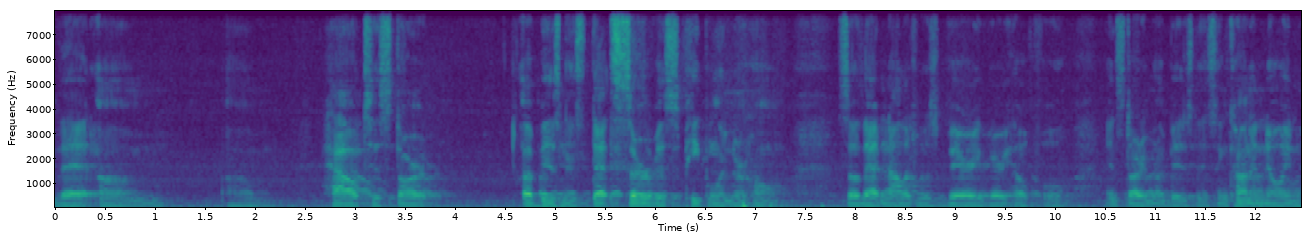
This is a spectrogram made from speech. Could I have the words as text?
that um, um how to start a business that service people in their home. So that knowledge was very, very helpful in starting my business and kind of knowing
